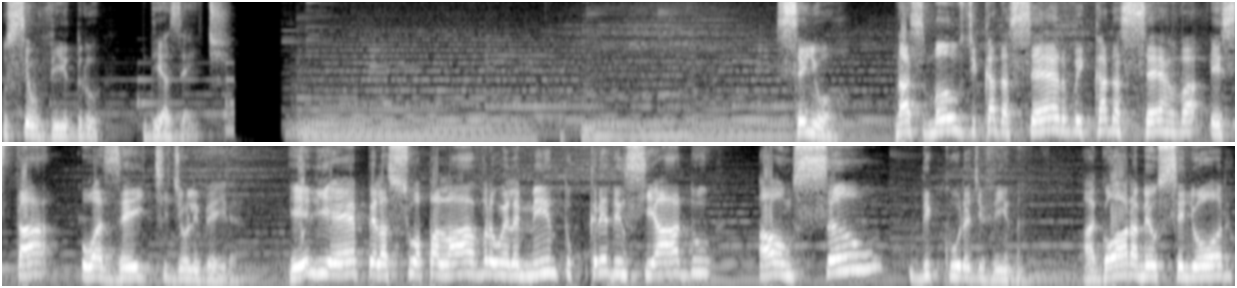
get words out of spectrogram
o seu vidro de azeite. Senhor, nas mãos de cada servo e cada serva está o azeite de oliveira. Ele é, pela Sua palavra, um elemento credenciado à unção de cura divina. Agora, meu Senhor,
